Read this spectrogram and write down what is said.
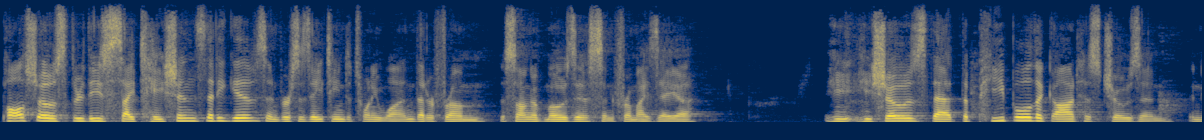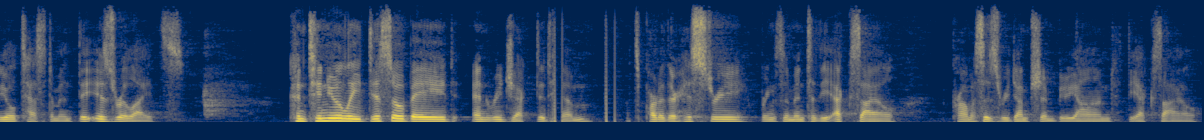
Paul shows through these citations that he gives in verses 18 to 21 that are from the Song of Moses and from Isaiah. He, he shows that the people that God has chosen in the Old Testament, the Israelites, continually disobeyed and rejected him. That's part of their history, brings them into the exile, promises redemption beyond the exile.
